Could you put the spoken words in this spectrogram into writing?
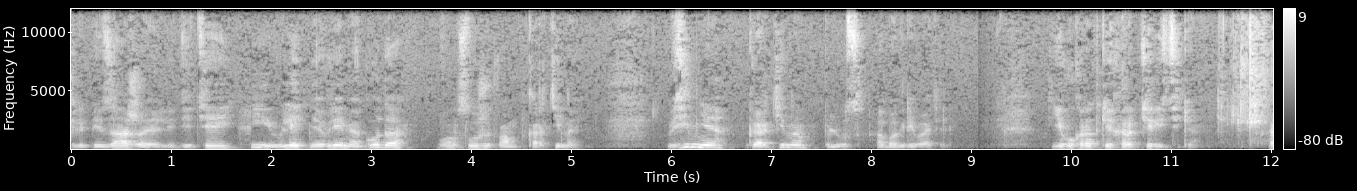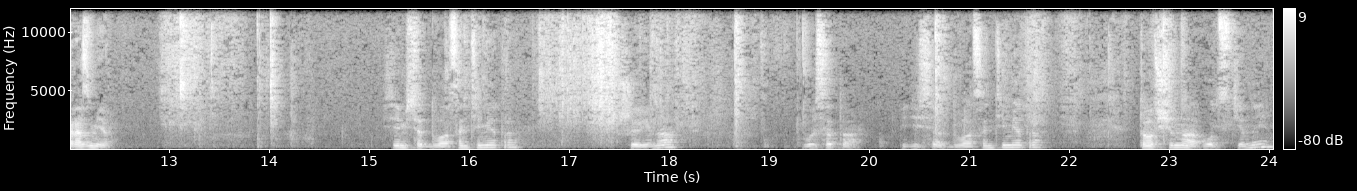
или пейзажа, или детей. И в летнее время года он служит вам картиной. В зимнее картина плюс обогреватель. Его краткие характеристики. Размер 72 сантиметра ширина, высота 52 сантиметра, толщина от стены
